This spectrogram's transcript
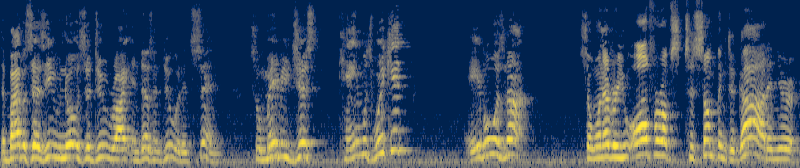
The Bible says he who knows to do right and doesn't do it, it's sin. So maybe just Cain was wicked, Abel was not. So whenever you offer up to something to God and you're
